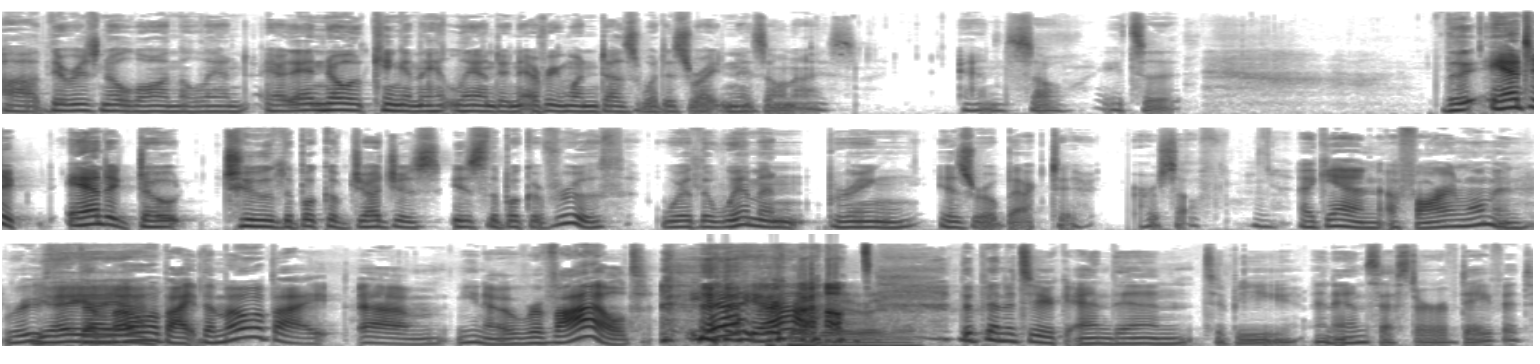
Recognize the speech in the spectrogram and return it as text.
uh, there is no law in the land uh, and no king in the land and everyone does what is right in his own eyes and so it's a the antic, antidote to the book of judges is the book of ruth where the women bring israel back to herself Again, a foreign woman, Ruth, Yeah, yeah, the yeah. Moabite. The Moabite, um, you know, reviled Yeah, yeah. Right, right, right, yeah. the Pentateuch, and then to be an ancestor of David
